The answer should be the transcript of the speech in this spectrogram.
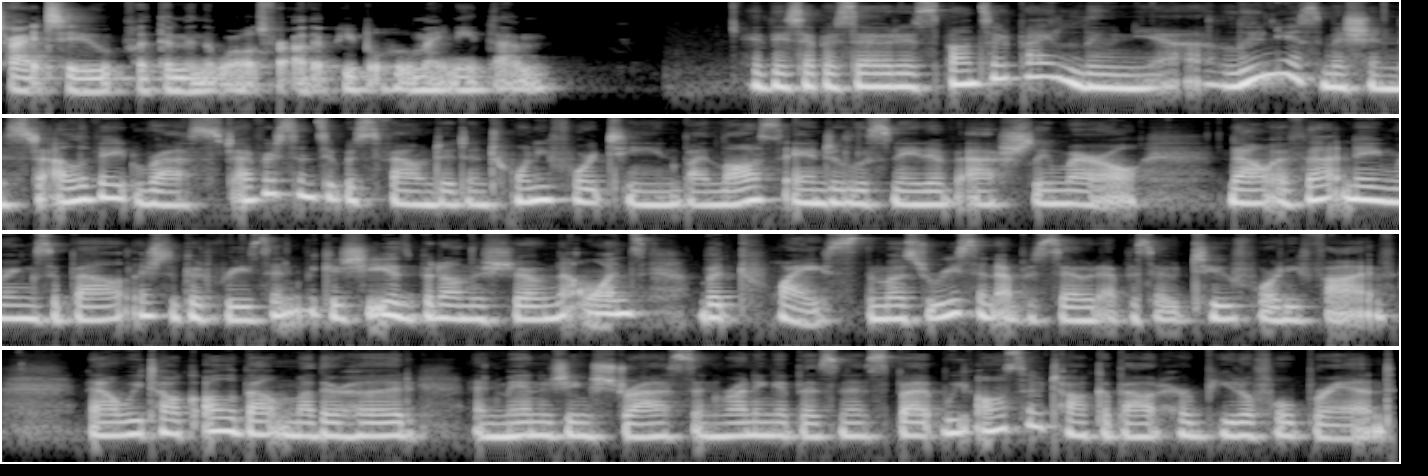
try to put them in the world for other people who might need them. This episode is sponsored by Lunya. Lunya's mission is to elevate rest ever since it was founded in 2014 by Los Angeles native Ashley Merrill. Now, if that name rings a bell, there's a good reason because she has been on the show not once, but twice. The most recent episode, episode 245. Now, we talk all about motherhood and managing stress and running a business, but we also talk about her beautiful brand.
